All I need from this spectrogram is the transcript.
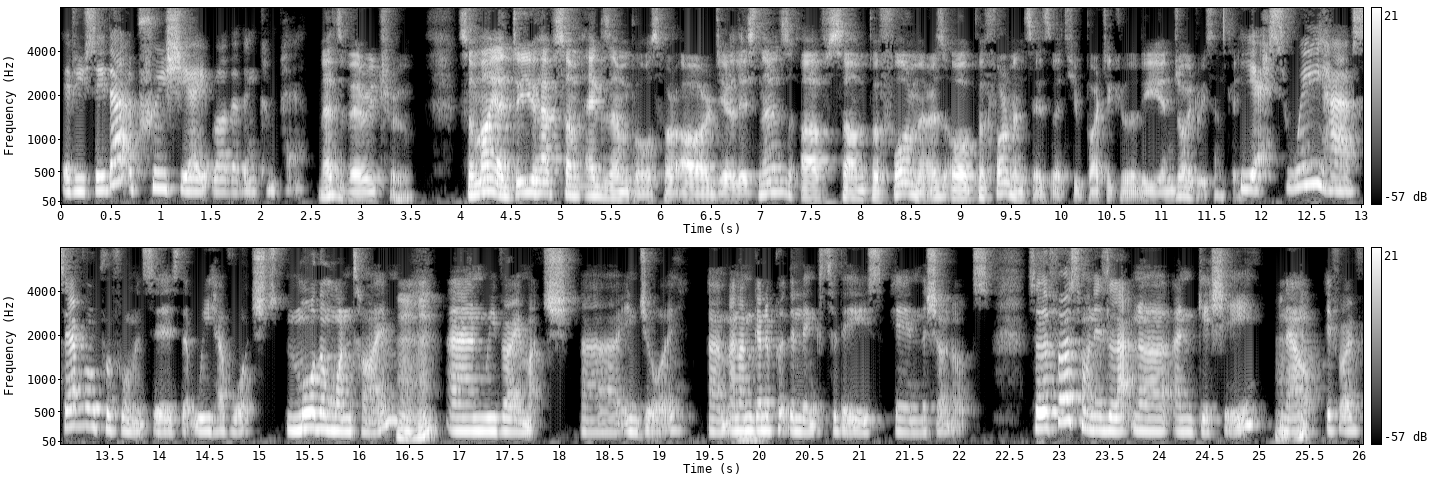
if you see that. Appreciate rather than compare. That's very true. So Maya, do you have some examples for our dear listeners of some performers or performances that you particularly enjoyed recently? Yes, we have several performances that we have watched more than one time hmm and we very much uh, enjoy. Um, and I'm going to put the links to these in the show notes. So the first one is Latner and Gishi. Mhm. Now, if I've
